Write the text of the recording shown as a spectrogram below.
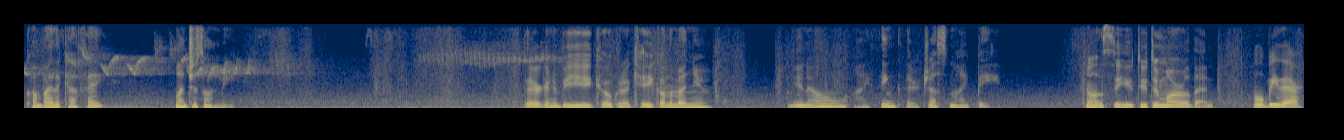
come by the cafe. Lunch is on me. There gonna be coconut cake on the menu? You know, I think there just might be. I'll see you two tomorrow then. We'll be there.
